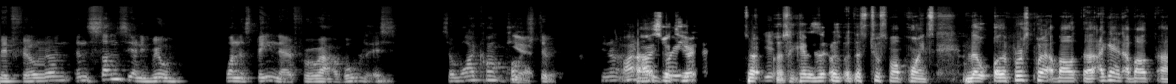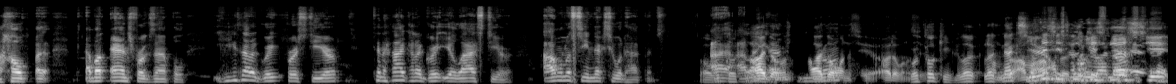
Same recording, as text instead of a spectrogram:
midfielder, and, and Son's the only real one that's been there throughout of all this. So why can't Poch yeah. do it? You know, I, I, agree. So, Yeah. so okay, there's, there's two small points. The, the first point about uh, again about uh, how uh, about Ange, for example, he's had a great first year. Ten Hag had a great year last year. I want to see next year what happens. Oh, I- I like I don't. don't get me I don't want to see it. I don't want to We're see cooking. Look, look. I'm Next go- year, This is Poch's first year.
